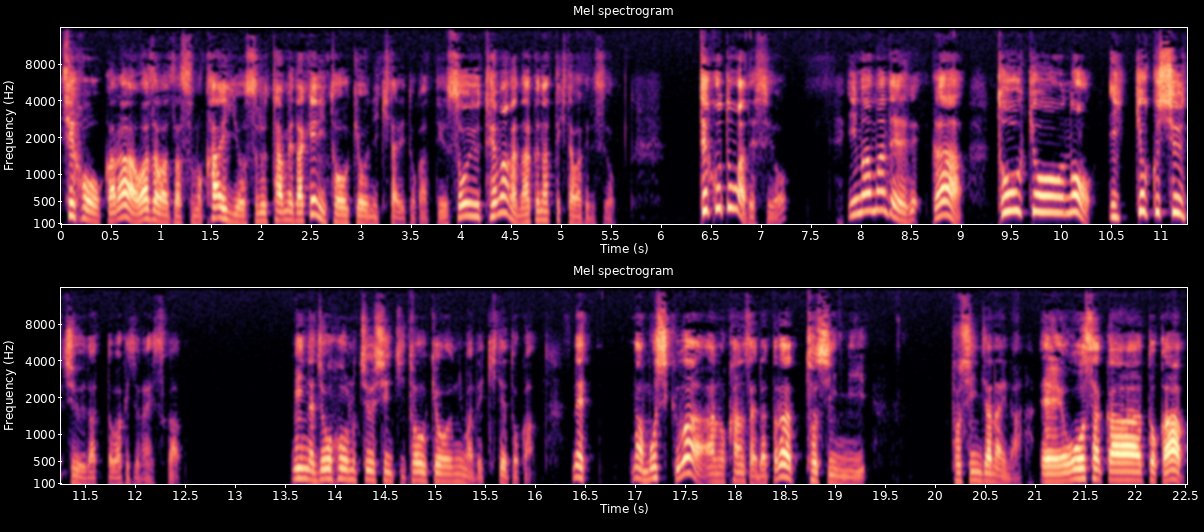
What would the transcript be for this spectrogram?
地方からわざわざその会議をするためだけに東京に来たりとかっていうそういう手間がなくなってきたわけですよ。ってことはですよ今までが東京の一極集中だったわけじゃないですか。みんな情報の中心地東京にまで来てとか、ねまあ、もしくはあの関西だったら都心に都心じゃないな、えー、大阪とか、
